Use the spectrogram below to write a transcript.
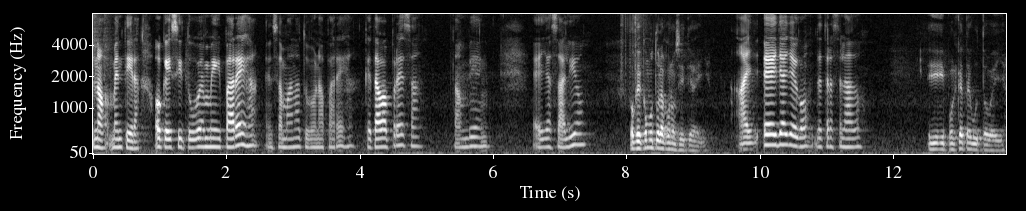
No, mentira. Ok, sí tuve mi pareja, en Samana tuve una pareja que estaba presa también. Ella salió. Ok, ¿cómo tú la conociste a ella? Ay, ella llegó de traslado. ¿Y, por qué te gustó ella?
